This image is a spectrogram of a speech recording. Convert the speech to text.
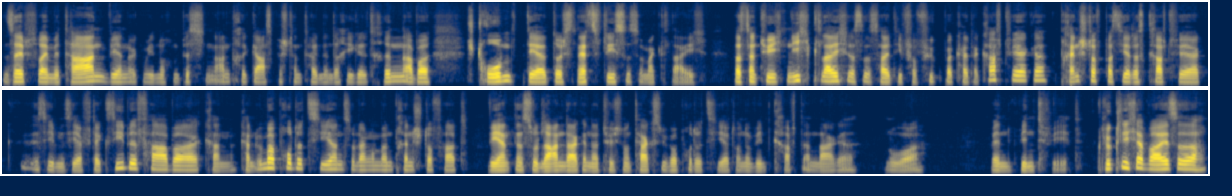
Selbst bei Methan wären irgendwie noch ein bisschen andere Gasbestandteile in der Regel drin, aber Strom, der durchs Netz fließt, ist immer gleich. Was natürlich nicht gleich ist, ist halt die Verfügbarkeit der Kraftwerke. Brennstoffbasiertes Kraftwerk ist eben sehr flexibel fahrbar, kann, kann immer produzieren, solange man Brennstoff hat, während eine Solaranlage natürlich nur tagsüber produziert und eine Windkraftanlage nur wenn Wind weht. Glücklicherweise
